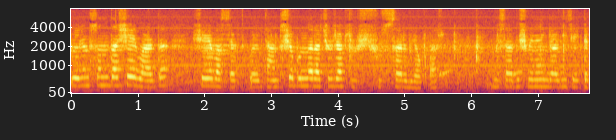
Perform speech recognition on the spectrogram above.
bölüm sonunda şey vardı. Şeye basacaktık böyle bir tane tuşa bunlar açılacak şu, şu sarı bloklar. Mesela düşmeni engelleyecekti.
